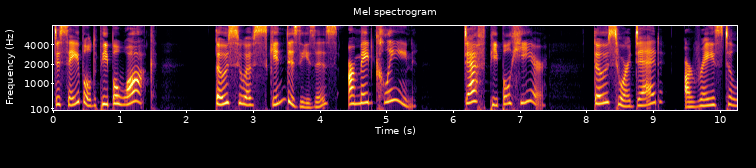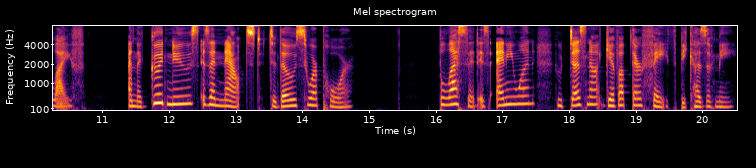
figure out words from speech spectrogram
disabled people walk. Those who have skin diseases are made clean. Deaf people hear. Those who are dead are raised to life. And the good news is announced to those who are poor. Blessed is anyone who does not give up their faith because of me.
